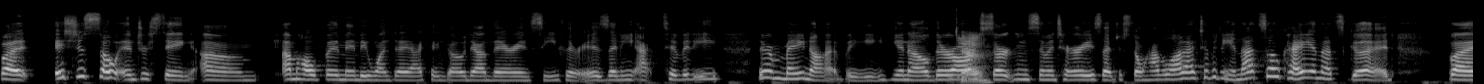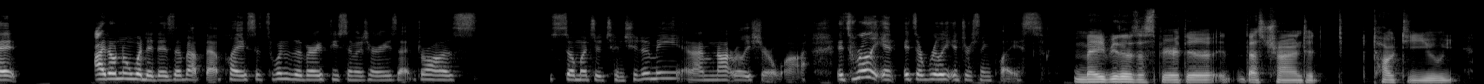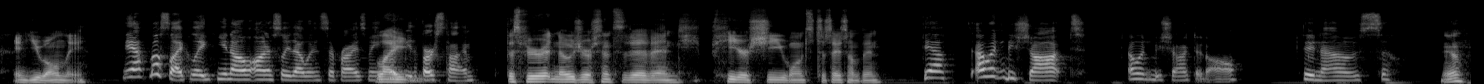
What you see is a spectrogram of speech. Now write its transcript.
but it's just so interesting. Um, I'm hoping maybe one day I can go down there and see if there is any activity. There may not be, you know, there are Yeah. certain cemeteries that just don't have a lot of activity, and that's okay and that's good. But I don't know what it is about that place. It's one of the very few cemeteries that draws so much attention to me, and I'm not really sure why. It's really it's a really interesting place. Maybe there's a spirit there that's trying to t- talk to you and you only. Yeah, most likely. You know, honestly, that wouldn't surprise me. Wouldn't be the first time. The spirit knows you're sensitive and he- or she wants to say something. Yeah, I wouldn't be shocked. I wouldn't be shocked at all. Who knows? Yeah.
